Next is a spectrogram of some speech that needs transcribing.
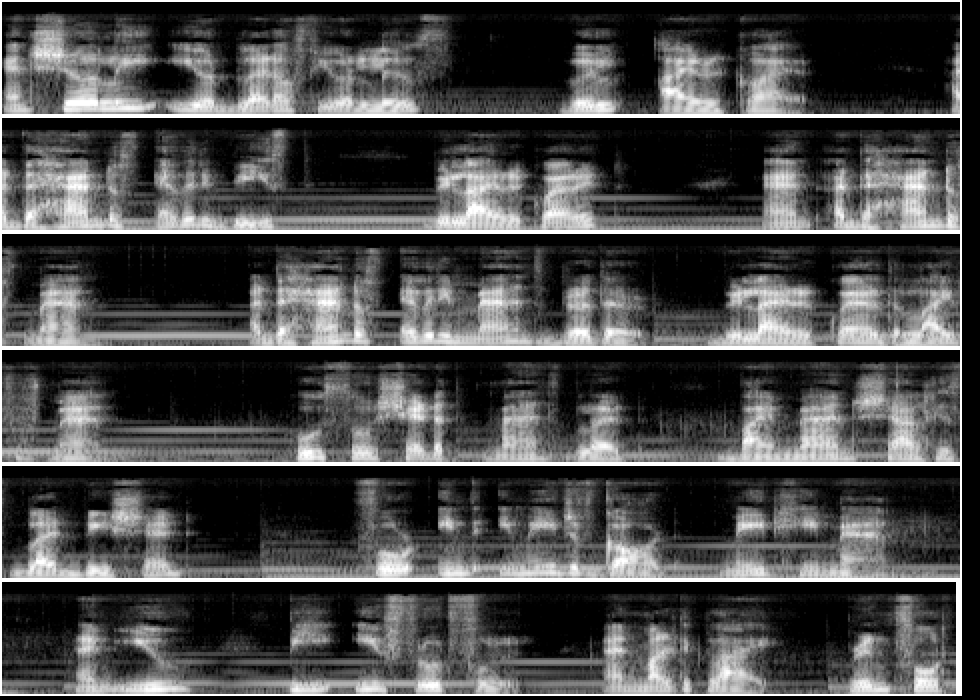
And surely your blood of your lives will I require. At the hand of every beast will I require it, and at the hand of man, at the hand of every man's brother will I require the life of man. Whoso sheddeth man's blood, by man shall his blood be shed. For in the image of God made he man. And you be ye fruitful, and multiply, bring forth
